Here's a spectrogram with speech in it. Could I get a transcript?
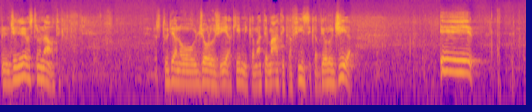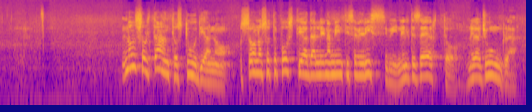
in ingegneria astronautica. Studiano geologia, chimica, matematica, fisica, biologia. E non soltanto studiano, sono sottoposti ad allenamenti severissimi nel deserto, nella giungla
